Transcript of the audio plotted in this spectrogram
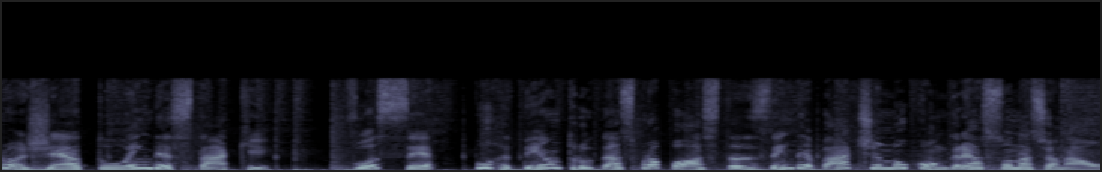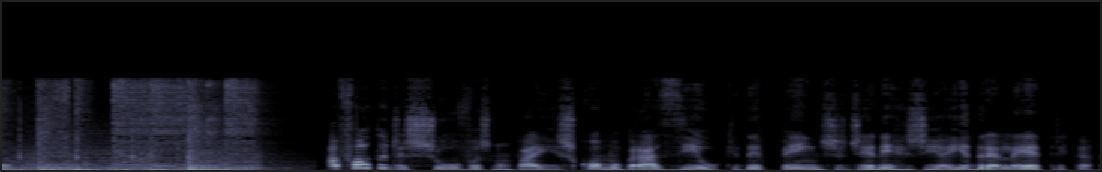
Projeto em Destaque. Você por dentro das propostas em debate no Congresso Nacional. A falta de chuvas num país como o Brasil, que depende de energia hidrelétrica,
